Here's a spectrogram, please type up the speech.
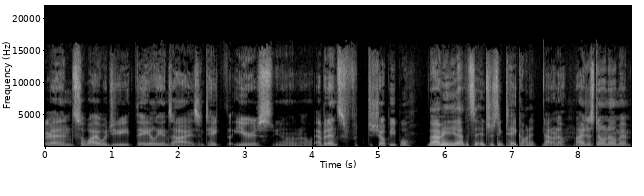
And so why would you eat the alien's eyes and take the ears? You know, I don't know, evidence f- to show people. I mean, yeah, that's an interesting take on it. I don't know. I just don't know, man.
